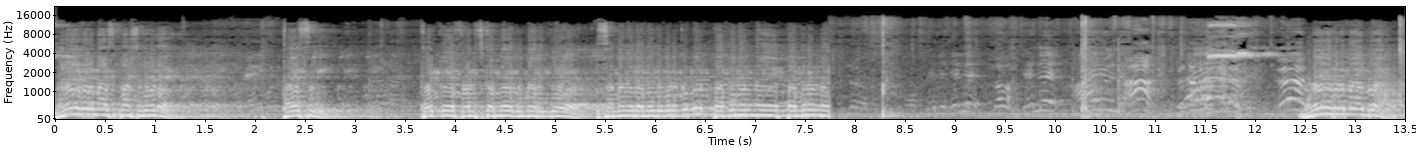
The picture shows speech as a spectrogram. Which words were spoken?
മനോഹരമായ സ്പർശനോടെ തഹസിൽ കെ കെ ഫ്രണ്ട്സ് കന്യാകുമാരിക്ക് സമനില നേടി കൊടുക്കുന്നു. പതിനൊന്ന് പതിനൊന്ന്. മനോഹരമായ ബ്ലോക്ക്.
